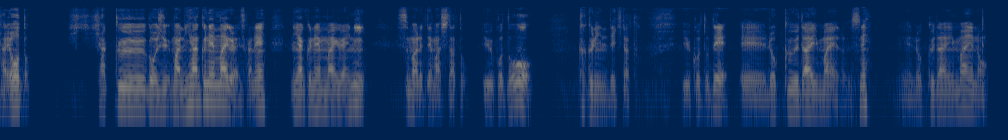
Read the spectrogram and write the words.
たよと。150、まあ、200年前ぐらいですかね。200年前ぐらいに住まれてましたということを確認できたということで、えー、6代前のですね、えー、6代前の、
